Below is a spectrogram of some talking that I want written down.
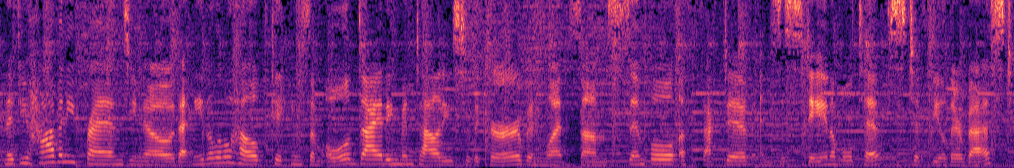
And if you have any friends you know that need a little help kicking some old dieting mentalities to the curb and want some simple, effective, and sustainable tips to feel their best,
